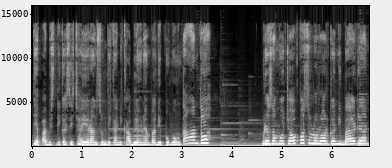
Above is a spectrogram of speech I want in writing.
Tiap abis dikasih cairan suntikan di kabel yang nempel di punggung tangan tuh, berasa mau copot seluruh organ di badan.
